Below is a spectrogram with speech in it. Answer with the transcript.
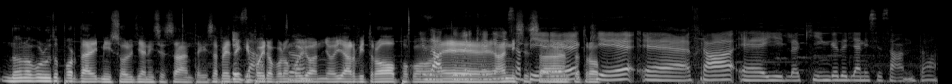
non ho voluto portare i miei soliti anni 60, che sapete che poi dopo non Esatto. voglio annoiarvi troppo con esatto, eh, perché anni sapere 60 troppo. che eh, Fra è il king degli anni 60.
